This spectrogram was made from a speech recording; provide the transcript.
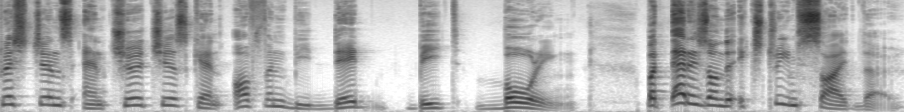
Christians and churches can often be deadbeat boring. But that is on the extreme side, though.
